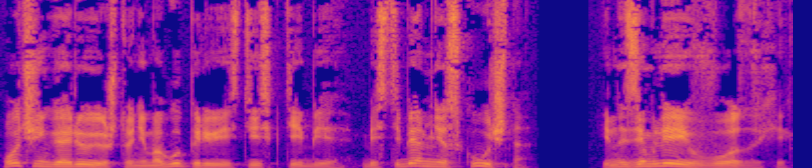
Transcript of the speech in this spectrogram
очень горюю, что не могу перевестись к тебе. Без тебя мне скучно. И на земле, и в воздухе.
